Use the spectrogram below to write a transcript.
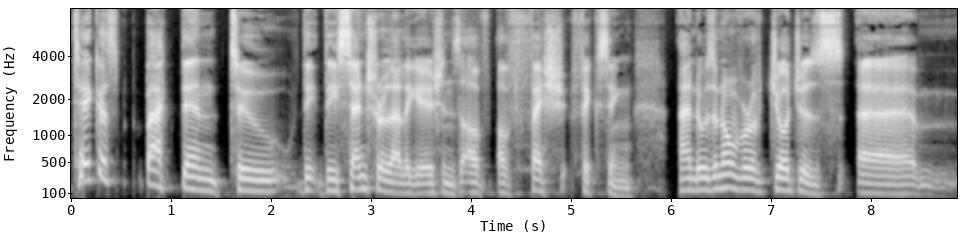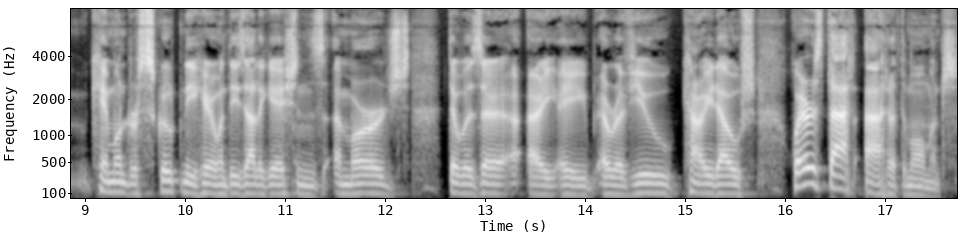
Take us back then to the, the central allegations of, of feis fixing and there was a number of judges um, came under scrutiny here when these allegations emerged. There was a, a, a, review carried out. Where is that at at the moment?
